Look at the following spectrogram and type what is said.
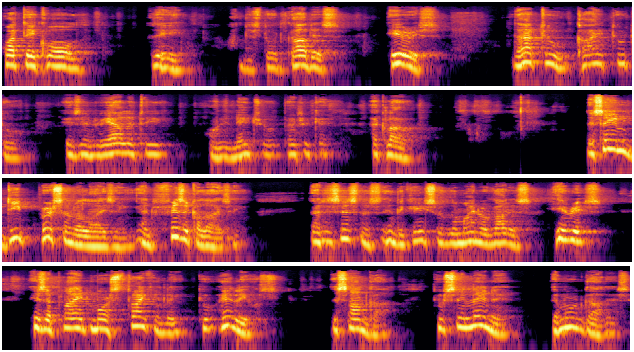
What they called the understood goddess Iris, that too, Kai Tuto, is in reality or in nature perfectly a cloud. The same deep personalizing and physicalizing that exists in the case of the minor goddess Iris is applied more strikingly to Helios, the sun god, to Selene, the moon goddess,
